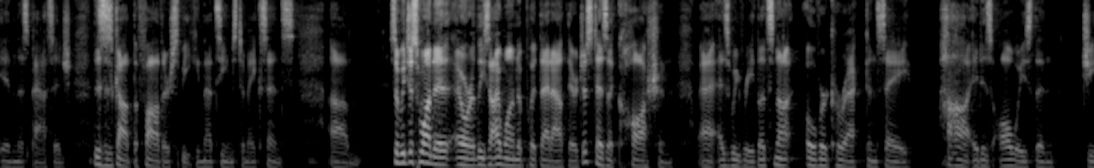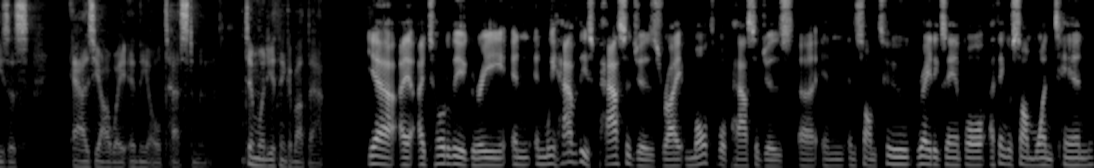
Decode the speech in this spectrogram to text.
in this passage. This is God the Father speaking. That seems to make sense. Um, so we just wanted, or at least I wanted to put that out there just as a caution uh, as we read. Let's not overcorrect and say, ha, it is always then Jesus as Yahweh in the Old Testament. Tim, what do you think about that? Yeah, I, I totally agree. And and we have these passages, right? Multiple passages uh, in in Psalm two. Great example. I think of Psalm one ten.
